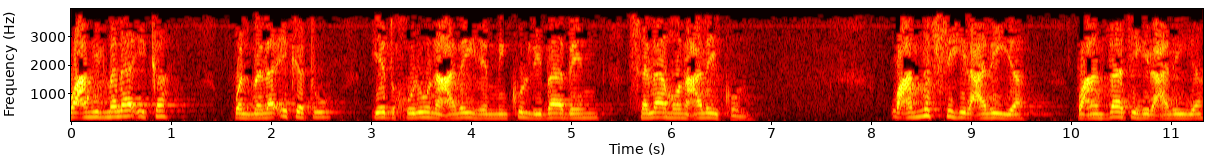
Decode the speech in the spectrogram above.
وعن الملائكة والملائكة يدخلون عليهم من كل باب سلام عليكم. وعن نفسه العلية وعن ذاته العلية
